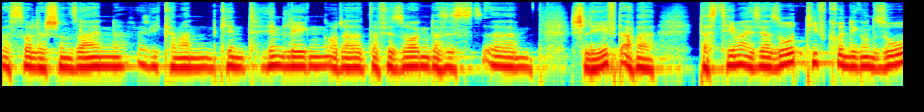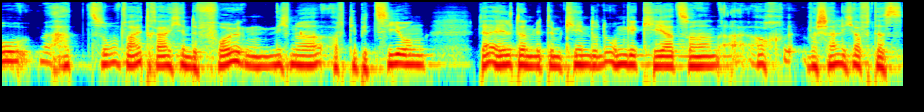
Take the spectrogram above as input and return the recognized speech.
was soll das schon sein? Wie kann man ein Kind hinlegen oder dafür sorgen, dass es ähm, schläft? Aber das Thema ist ja so tiefgründig und so hat so weitreichende Folgen, nicht nur auf die Beziehung der Eltern mit dem Kind und umgekehrt, sondern auch wahrscheinlich auf das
